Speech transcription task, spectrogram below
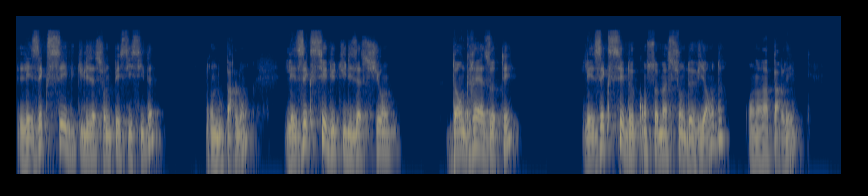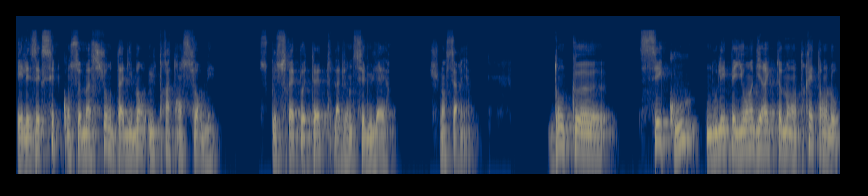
Les excès d'utilisation de pesticides, dont nous parlons, les excès d'utilisation d'engrais azotés, les excès de consommation de viande, on en a parlé, et les excès de consommation d'aliments ultra transformés, ce que serait peut-être la viande cellulaire. Je n'en sais rien. Donc, euh, ces coûts, nous les payons indirectement en traitant l'eau,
